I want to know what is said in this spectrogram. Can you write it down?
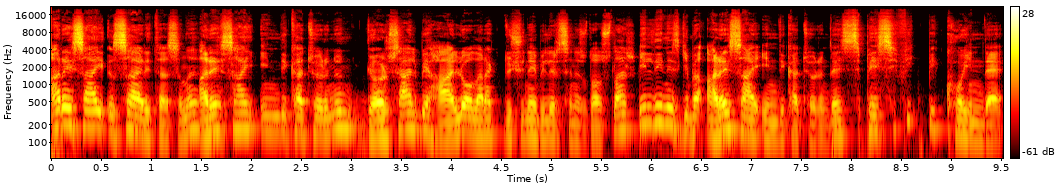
RSI ısı haritasını RSI indikatörünün görsel bir hali olarak düşünebilirsiniz dostlar. Bildiğiniz gibi RSI indikatöründe spesifik bir coin'de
